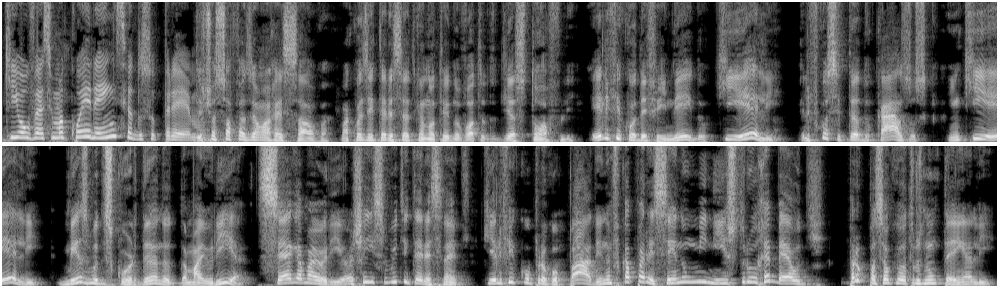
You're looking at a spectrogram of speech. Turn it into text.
que houvesse uma coerência do Supremo. Deixa eu só fazer uma ressalva. Uma coisa interessante que eu notei no voto do Dias Toffoli. Ele ficou defendendo que ele, ele ficou citando casos em que ele, mesmo discordando da maioria, segue a maioria. Eu achei isso muito interessante. Que ele ficou preocupado em não ficar parecendo um ministro rebelde. Preocupação que outros não têm ali.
